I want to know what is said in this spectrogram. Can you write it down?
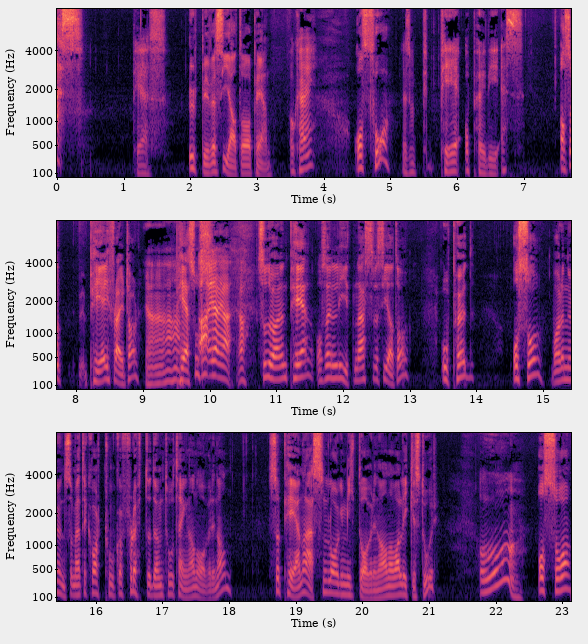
S PS. oppi ved sida av P-en. Ok. Og så Det er som P opphøyd i S. Altså P i flertall. Ja. Pesos. Ah, ja, ja, ja. Så du har en P og så en liten S ved sida av, opphøyd. Og så var det noen som etter hvert tok og flyttet de to tegnene over i hverandre. Så P-en og S-en lå midt over i hverandre og var like stor. Oh. Og så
